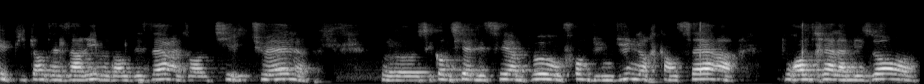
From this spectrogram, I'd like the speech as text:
Et puis, quand elles arrivent dans le désert, elles ont un petit rituel. Euh, c'est comme si elles laissaient un peu au fond d'une dune leur cancer pour rentrer à la maison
